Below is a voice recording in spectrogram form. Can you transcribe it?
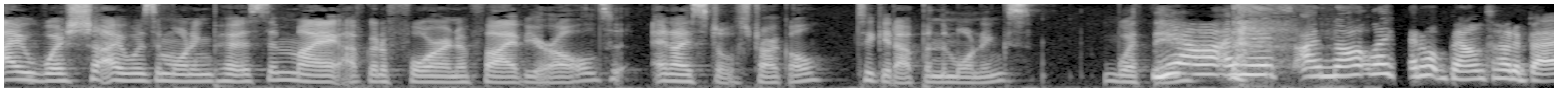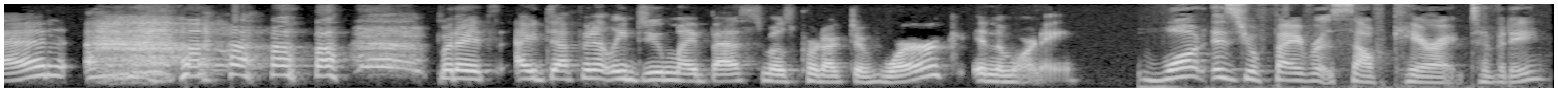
I wish I was a morning person. My I've got a 4 and a 5-year-old and I still struggle to get up in the mornings with them. Yeah, I mean, I'm not like I don't bounce out of bed, but it's I definitely do my best, most productive work in the morning. What is your favorite self care activity?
